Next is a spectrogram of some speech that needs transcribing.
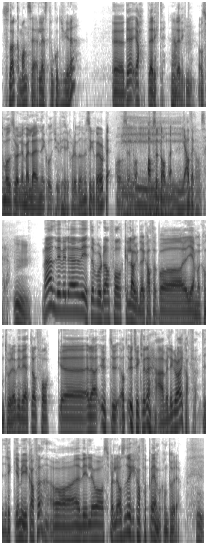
Så da kan man se, lese det på kode 24? Eh, det, ja, det er riktig. Ja, Det er riktig. mm. Og så må du selvfølgelig melde deg inn i Kode 24-klubben hvis ikke du har gjort det. Og se på absolutt alt her. Ja, det kan du se. Ja. Mm. Men vi ville vite hvordan folk lagde kaffe på hjemmekontoret. Vi vet jo at folk eh, Eller at utviklere er veldig glad i kaffe. De drikker mye kaffe, og vil jo selvfølgelig også drikke kaffe på hjemmekontoret. Mm.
